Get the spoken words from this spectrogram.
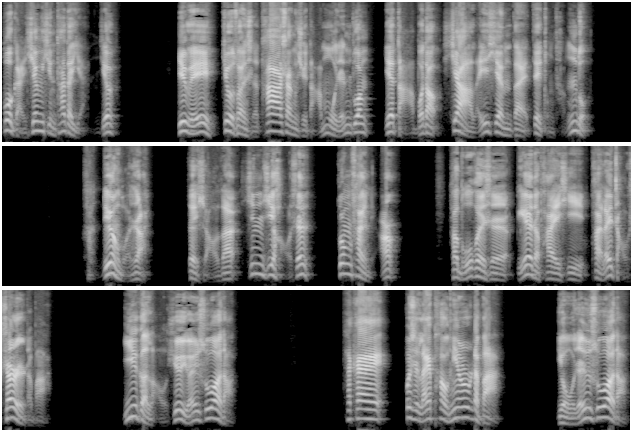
不敢相信他的眼睛，因为就算是他上去打木人桩，也打不到夏雷现在这种程度。肯定不是，这小子心机好深，装菜鸟。他不会是别的派系派来找事儿的吧？一个老学员说道：“他该不是来泡妞的吧？”有人说道：“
